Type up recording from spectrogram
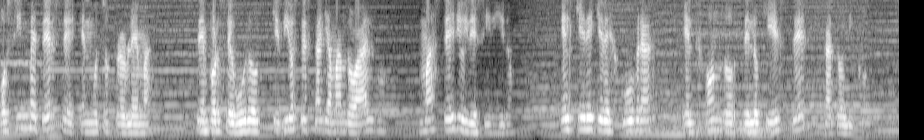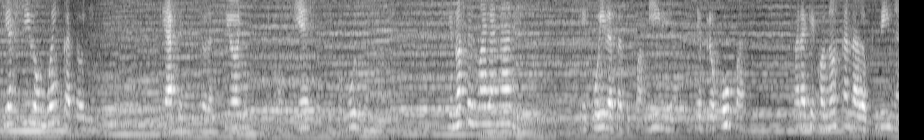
o sin meterse en muchos problemas, Ten por seguro que Dios te está llamando a algo más serio y decidido. Él quiere que descubras el fondo de lo que es ser católico. Si has sido un buen católico, que haces tus oraciones, que confiesas y comulgas, que no haces mal a nadie, cuidas a tu familia y te preocupas para que conozcan la doctrina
